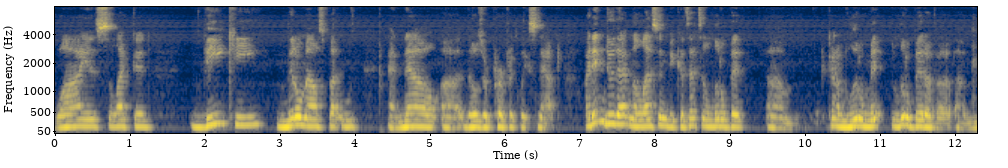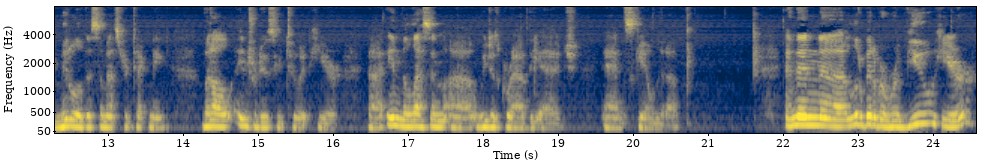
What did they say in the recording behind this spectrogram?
Y is selected, V key, middle mouse button, and now uh, those are perfectly snapped. I didn't do that in the lesson because that's a little bit, um, kind of little little bit of a, a, middle of the semester technique, but I'll introduce you to it here. Uh, in the lesson, uh, we just grabbed the edge and scaled it up. And then uh, a little bit of a review here.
